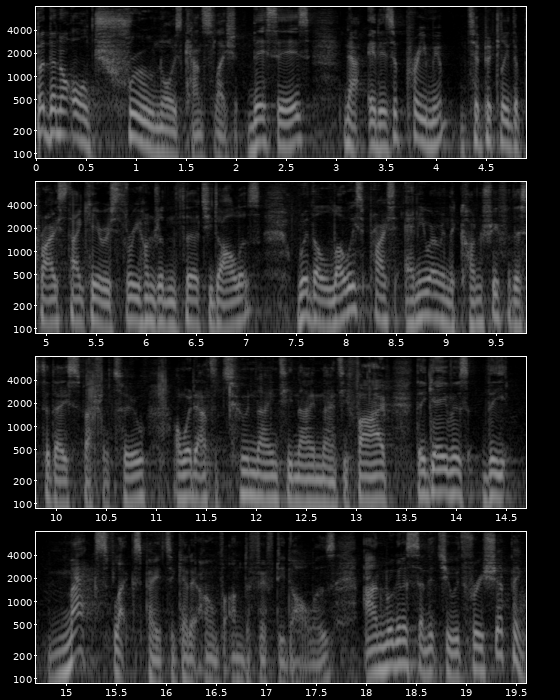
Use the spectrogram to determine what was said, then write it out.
but they're not all true noise cancellation. This is, now it is a premium. Typically the price tag here is $330. We're the lowest price anywhere in the country for this today's special too, and we're down to $299.95. They gave us the max flex pay to get it home for under $50 and we're going to send it to you with free shipping.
